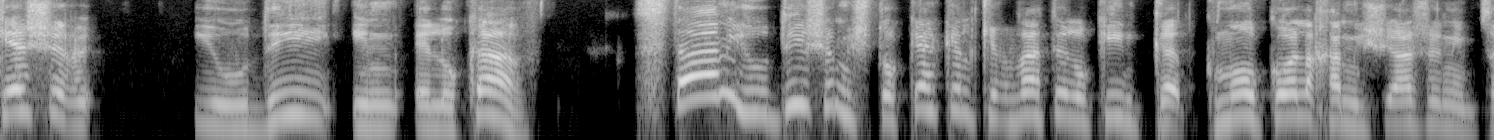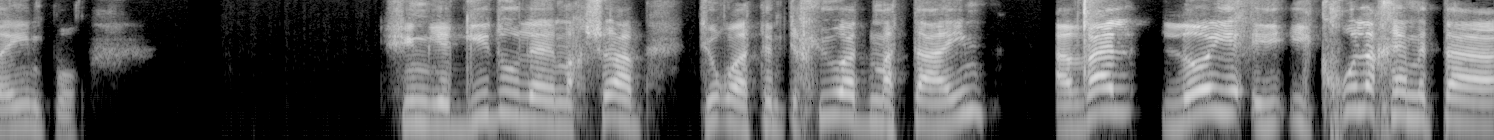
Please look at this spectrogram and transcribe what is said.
קשר יהודי עם אלוקיו. סתם יהודי שמשתוקק אל קרבת אלוקים, כמו כל החמישה שנמצאים פה. שאם יגידו להם עכשיו, תראו, אתם תחיו עד 200, אבל לא. ייקחו לכם את, ה...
